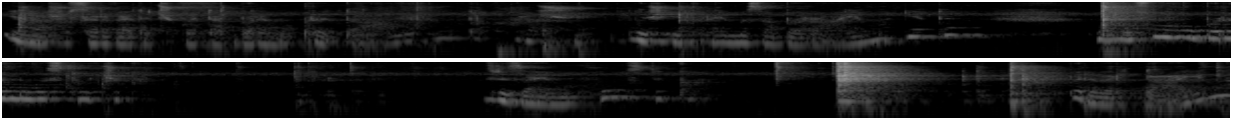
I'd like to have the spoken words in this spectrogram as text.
І нашу серветочку так беремо, придавлюємо так хорошо. Лишній край ми забираємо, діти. Знову беремо листочок. Зрізаємо хвостика. Перевертаємо.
